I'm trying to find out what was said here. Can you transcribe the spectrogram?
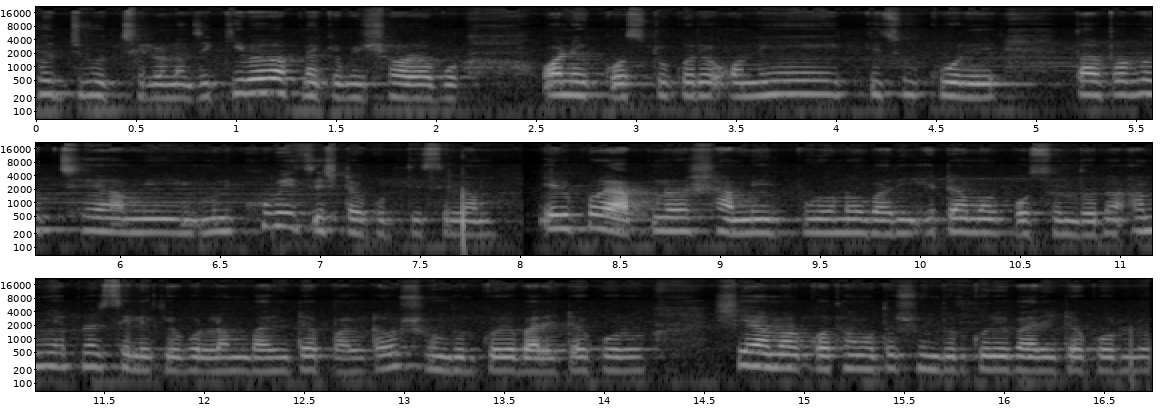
সহ্য হচ্ছিল না যে কীভাবে আপনাকে আমি সরাবো? অনেক কষ্ট করে, অনেক কিছু করে তারপর হচ্ছে আমি মানে খুবই চেষ্টা করতেছিলাম। এরপর আপনার স্বামীর পুরনো বাড়ি, এটা আমার পছন্দ না। আমি আপনার ছেলেকে বললাম, বাড়িটা পাল্টাও, সুন্দর করে বাড়িটা করো। সে আমার কথা মতো সুন্দর করে বাড়িটা করল।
